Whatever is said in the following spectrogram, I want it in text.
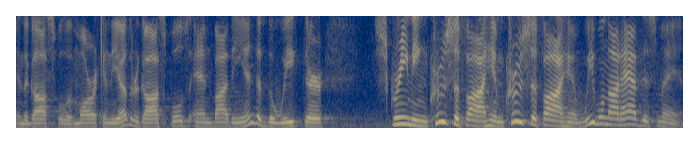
in the Gospel of Mark and the other Gospels, and by the end of the week, they're screaming, Crucify him, crucify him. We will not have this man.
